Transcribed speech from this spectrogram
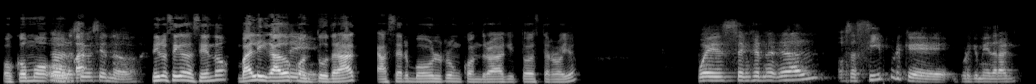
¿O cómo? No, o lo va- sigo siendo. ¿Sí lo sigues haciendo? ¿Va ligado Sí. con tu drag, hacer ballroom con drag y todo este rollo? Pues en general, o sea, sí, porque, porque mi drag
